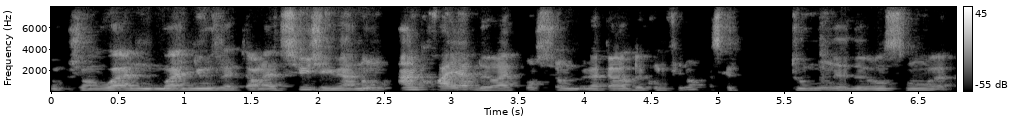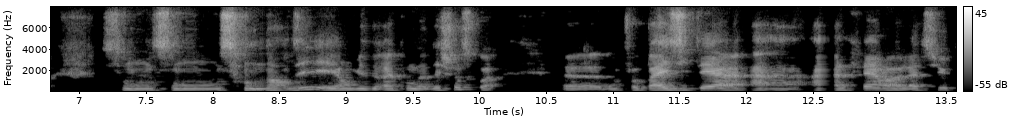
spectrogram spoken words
Donc j'envoie moi une newsletter là-dessus. J'ai eu un nombre incroyable de réponses sur la période de confinement parce que tout le monde est devant son, euh, son, son, son ordi et a envie de répondre à des choses. Quoi. Euh, donc, faut pas hésiter à, le faire euh, là-dessus.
